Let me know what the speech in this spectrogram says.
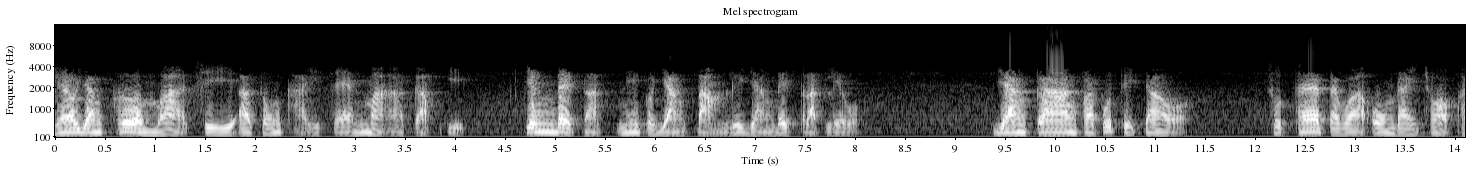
แล้วยังเพิ่มว่าสีอสงไขยแสนมหากัปอีก จึงได้ตรัสนี่ก็อย่างต่ำหรืออย่างได้ตรัสเร็ว อย่างกลางพระพุทธเจ้า สุดแท้แต่ว่าองค์ใดชอบข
